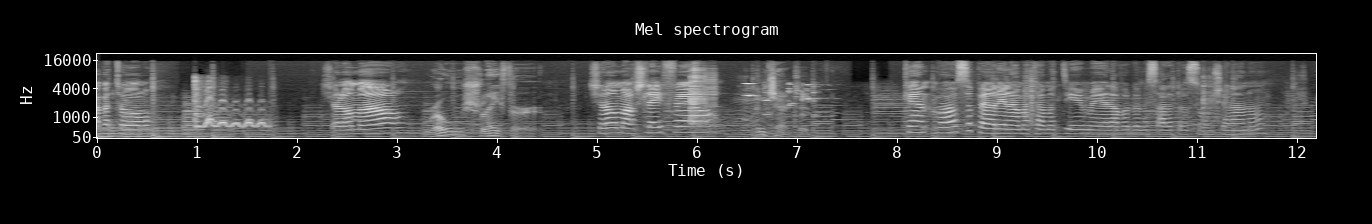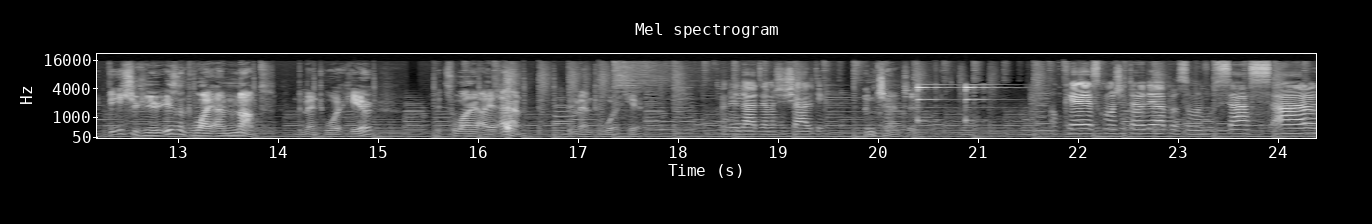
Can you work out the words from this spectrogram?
הבא בתור. שלום מר. Ron Schleifer. שלום מר שלייפר. Enchanted. כן, בוא ספר לי למה אתה מתאים אה, לעבוד במשרד הפרסום שלנו. The issue here isn't why I'm not the to work here, it's why I am the to work here. אני יודעת, זה מה ששאלתי. Enchanted. אוקיי, אז כמו שאתה יודע, פרסום מבוסס על...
